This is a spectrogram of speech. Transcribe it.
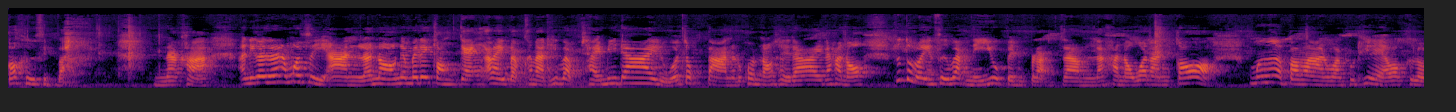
ก็คือสิบบาท นะคะ อันนี้ก็ได้ทั้งหมดสี่อัน แล้วน้องเนี่ยไม่ได้กองแกงอะไรแบบขนาดที่แบบใช้ไม่ได้หรือว่าจกตานะทุกคนน้องใช้ได้นะคะเนาะซึ่งตัวเราเองซื้อแบบนี้อยู่เป็นประจำนะคะเนาะวันนั้นก็เมื่อประมาณวันพุธที่แล้วอะคือเรา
